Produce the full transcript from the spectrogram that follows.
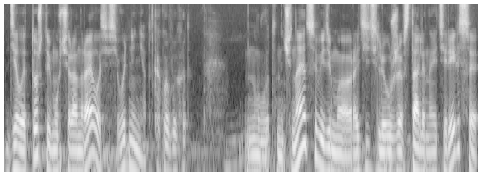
Делать то, что ему вчера нравилось, а сегодня нет. Какой выход? Ну вот и начинается, видимо, родители уже встали на эти рельсы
